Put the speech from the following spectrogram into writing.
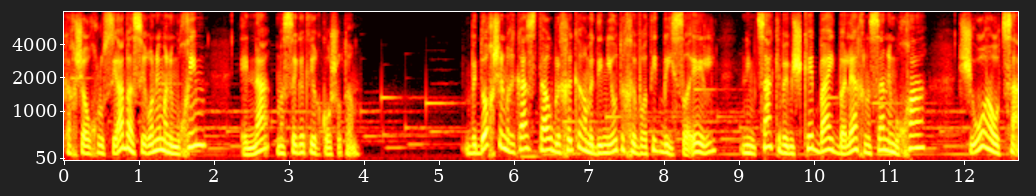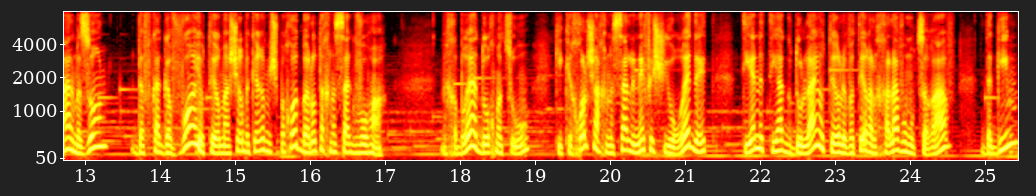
כך שהאוכלוסייה בעשירונים הנמוכים אינה משגת לרכוש אותם. בדוח של מרכז טאוב לחקר המדיניות החברתית בישראל, נמצא כי במשקי בית בעלי הכנסה נמוכה, שיעור ההוצאה על מזון דווקא גבוה יותר מאשר בקרב משפחות בעלות הכנסה גבוהה. מחברי הדוח מצאו כי ככל שההכנסה לנפש יורדת, תהיה נטייה גדולה יותר לוותר על חלב ומוצריו, דגים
